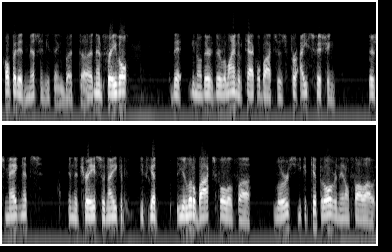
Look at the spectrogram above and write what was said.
hope I didn't miss anything. But uh, and then Frabill, that you know they're they're relying on tackle boxes for ice fishing. There's magnets in the tray, so now you could if you got your little box full of uh, lures, you could tip it over and they don't fall out.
